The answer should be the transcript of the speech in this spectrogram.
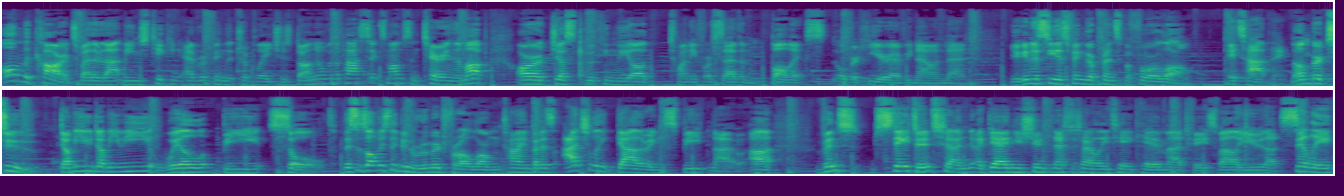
on the cards, whether that means taking everything that Triple H has done over the past six months and tearing them up, or just booking the odd 24 7 bollocks over here every now and then. You're going to see his fingerprints before long. It's happening. Number two, WWE will be sold. This has obviously been rumored for a long time, but it's actually gathering speed now. Uh, Vince stated, and again, you shouldn't necessarily take him at face value, that's silly,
